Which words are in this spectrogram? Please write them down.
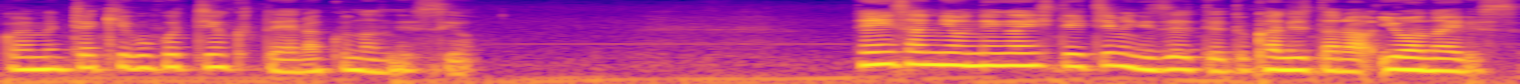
これめっちゃ着心地よくて楽なんですよ。店員さんにお願いして1ミリずれてると感じたら言わないです。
